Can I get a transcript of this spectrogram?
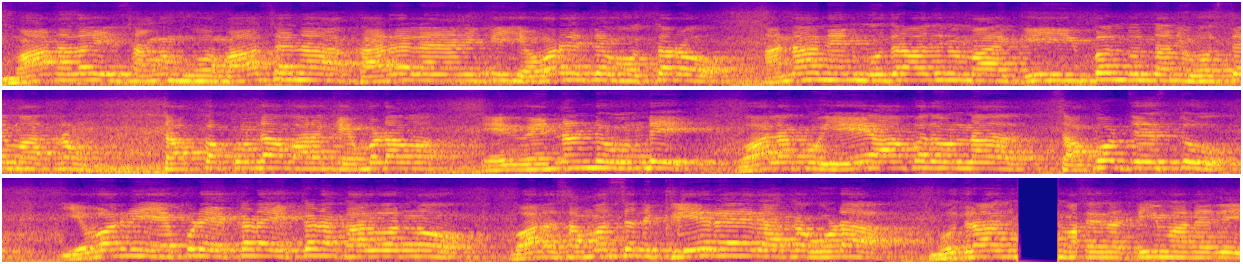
మానద ఈ సంఘం మహాసేన కార్యాలయానికి ఎవరైతే వస్తారో అన్నా నేను ముద్రాజును మాకు ఈ ఇబ్బంది ఉందని వస్తే మాత్రం తప్పకుండా వాళ్ళకి ఇవ్వడం వెన్నండి ఉండి వాళ్ళకు ఏ ఆపద ఉన్నా సపోర్ట్ చేస్తూ ఎవరిని ఎప్పుడు ఎక్కడ ఎక్కడ కలవన్నో వాళ్ళ సమస్యని క్లియర్ అయ్యేదాకా కూడా ముద్రాజు మహాసేన టీం అనేది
